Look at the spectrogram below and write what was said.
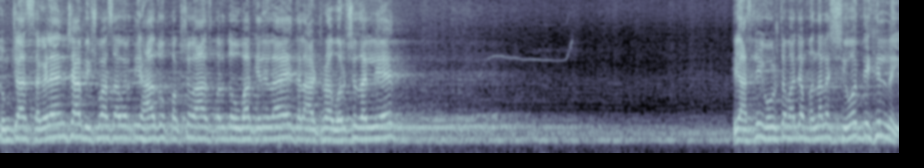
तुमच्या सगळ्यांच्या विश्वासावरती हा जो पक्ष आजपर्यंत उभा केलेला आहे त्याला अठरा वर्ष झालेली आहेत. ही असली गोष्ट माझ्या मनाला शिवत देखील नाही.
